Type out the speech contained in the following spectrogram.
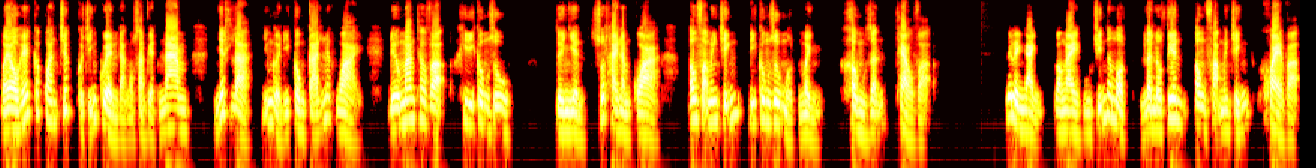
bởi hầu hết các quan chức của chính quyền Đảng Cộng sản Việt Nam, nhất là những người đi công cán nước ngoài, đều mang theo vợ khi đi công du. Tuy nhiên, suốt 2 năm qua, ông Phạm Minh Chính đi công du một mình, không dẫn theo vợ. Đây là hình ảnh vào ngày 9 tháng 1, lần đầu tiên ông Phạm Minh Chính khoe vợ.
